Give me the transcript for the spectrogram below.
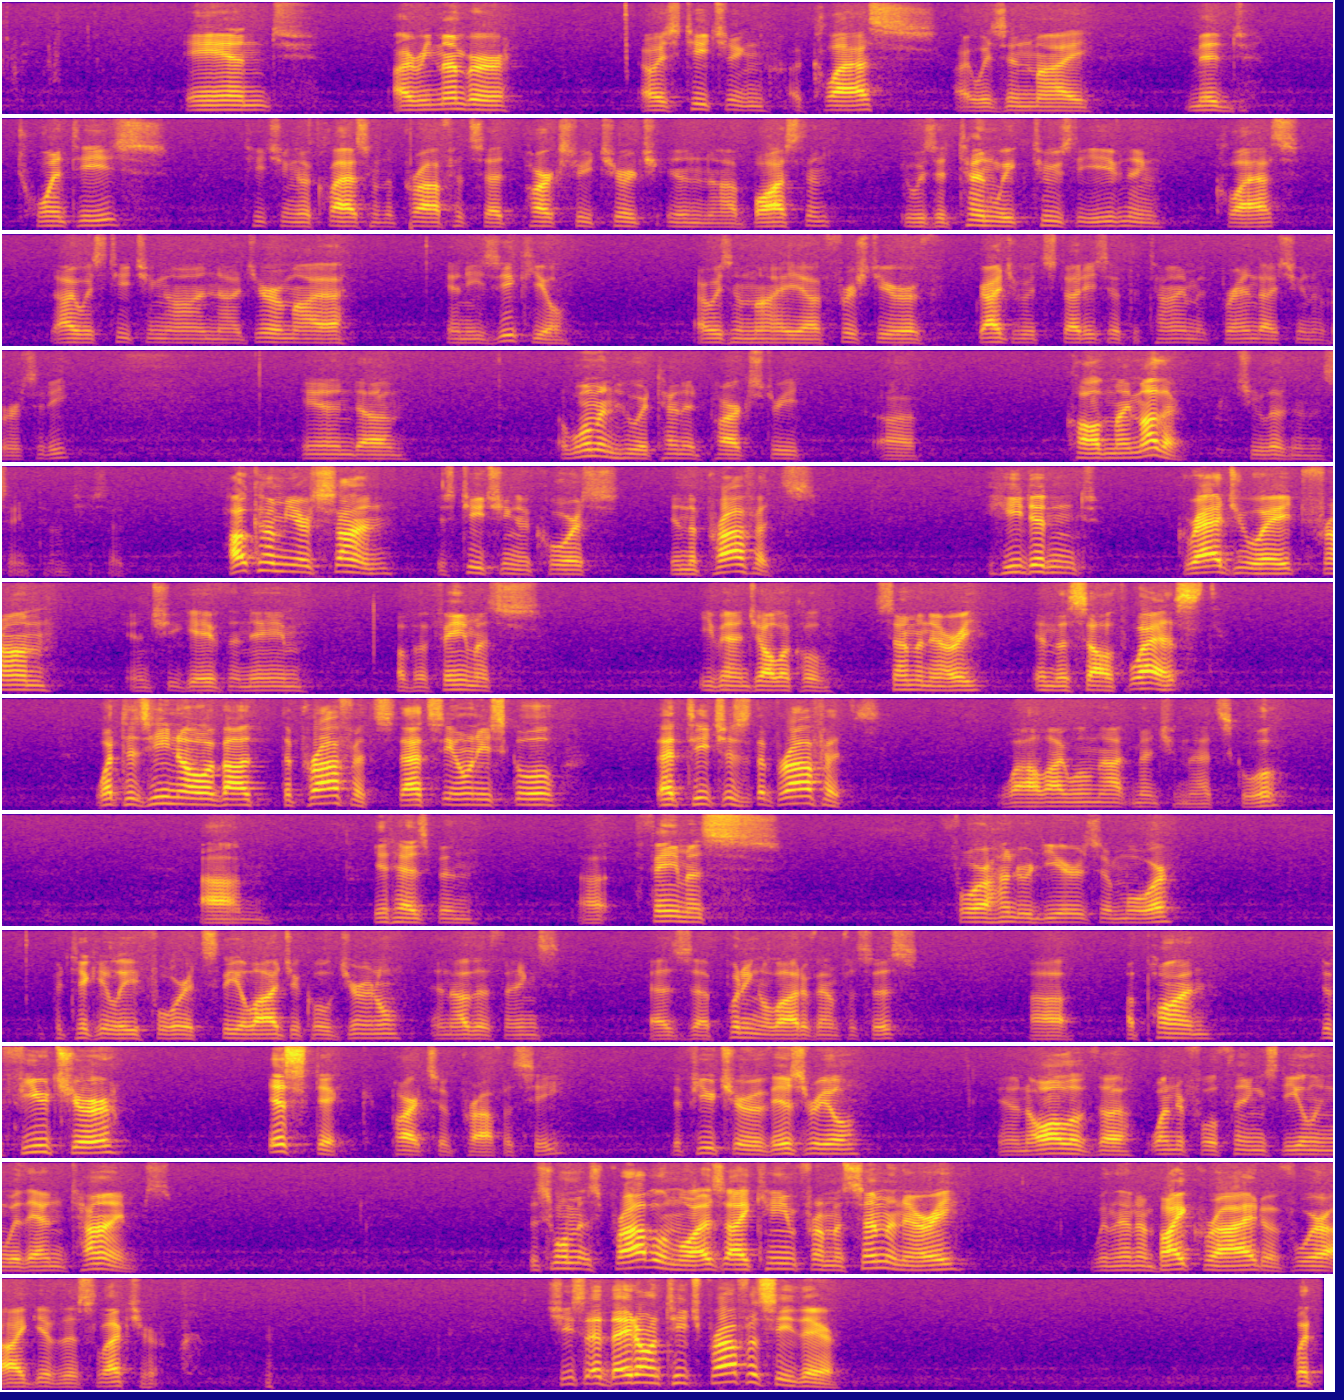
And I remember I was teaching a class, I was in my mid 20s teaching a class on the prophets at Park Street Church in uh, Boston. It was a 10 week Tuesday evening class. I was teaching on uh, Jeremiah and Ezekiel. I was in my uh, first year of graduate studies at the time at Brandeis University. And um, a woman who attended Park Street uh, called my mother. She lived in the same town. How come your son is teaching a course in the prophets? He didn't graduate from, and she gave the name of a famous evangelical seminary in the Southwest. What does he know about the prophets? That's the only school that teaches the prophets. Well, I will not mention that school. Um, it has been uh, famous for a hundred years or more. particularly for its theological journal and other things, as uh, putting a lot of emphasis uh, upon the futuristic parts of prophecy, the future of Israel, and all of the wonderful things dealing with end times. This woman's problem was I came from a seminary within a bike ride of where I give this lecture. she said they don't teach prophecy there. What,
